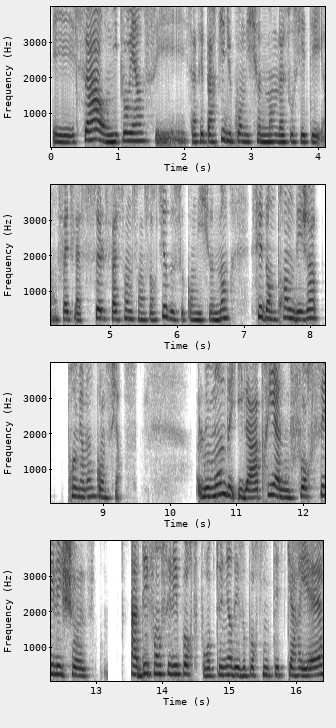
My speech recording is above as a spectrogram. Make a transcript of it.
Et ça, on n'y peut rien, ça fait partie du conditionnement de la société. En fait, la seule façon de s'en sortir de ce conditionnement, c'est d'en prendre déjà, premièrement, conscience. Le monde, il a appris à nous forcer les choses à défoncer les portes pour obtenir des opportunités de carrière,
